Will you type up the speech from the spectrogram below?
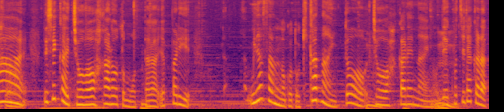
はい。で世界調和を図ろうと思ったらやっぱり皆さんのことを聞かないと調和を図れないので、うん。こちらから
